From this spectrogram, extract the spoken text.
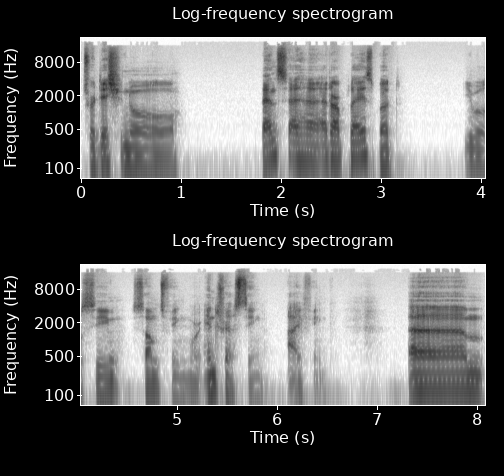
traditional bands uh, at our place, but you will see something more interesting, I think. Um,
